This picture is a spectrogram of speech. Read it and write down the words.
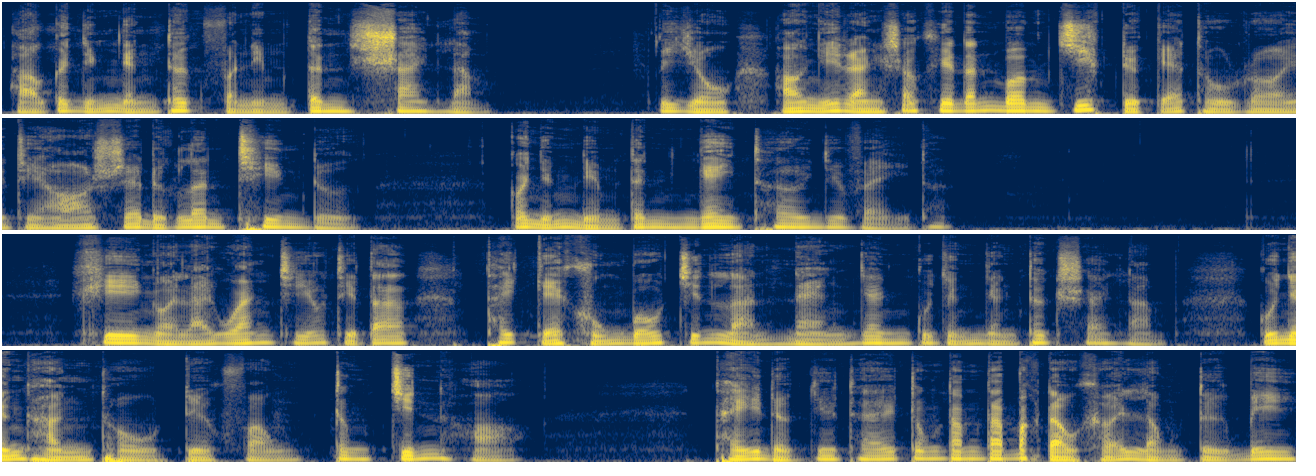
Họ có những nhận thức và niềm tin sai lầm. Ví dụ, họ nghĩ rằng sau khi đánh bom giết được kẻ thù rồi thì họ sẽ được lên thiên đường. Có những niềm tin ngây thơ như vậy đó. Khi ngồi lại quán chiếu thì ta thấy kẻ khủng bố chính là nạn nhân của những nhận thức sai lầm, của những hận thù tuyệt vọng trong chính họ. Thấy được như thế, trong tâm ta bắt đầu khởi lòng từ bi,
